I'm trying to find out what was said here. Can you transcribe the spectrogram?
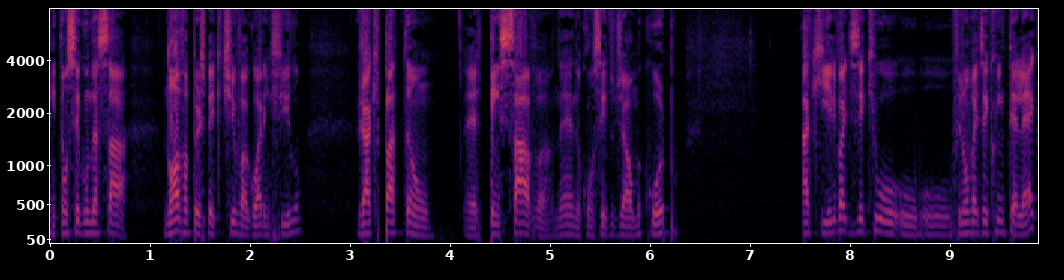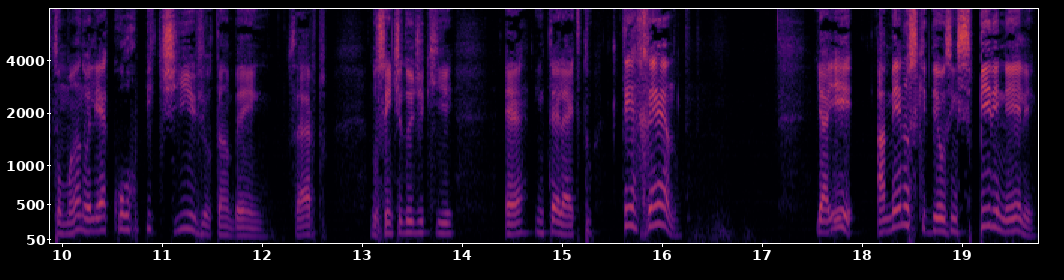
Então, segundo essa nova perspectiva agora em Philon, já que Platão é, pensava né, no conceito de alma e corpo, aqui ele vai dizer que o, o, o Filon vai dizer que o intelecto humano ele é corruptível também, certo? No sentido de que é intelecto terreno. E aí, a menos que Deus inspire nele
